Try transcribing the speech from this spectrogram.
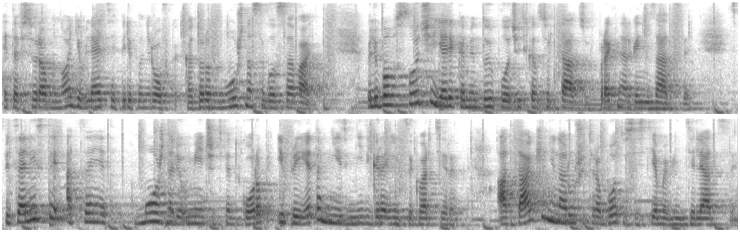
это все равно является перепланировкой, которую нужно согласовать. В любом случае я рекомендую получить консультацию в проектной организации. Специалисты оценят, можно ли уменьшить вент-короб и при этом не изменить границы квартиры, а также не нарушить работу системы вентиляции.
